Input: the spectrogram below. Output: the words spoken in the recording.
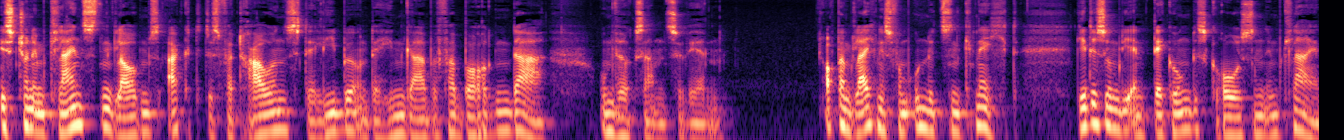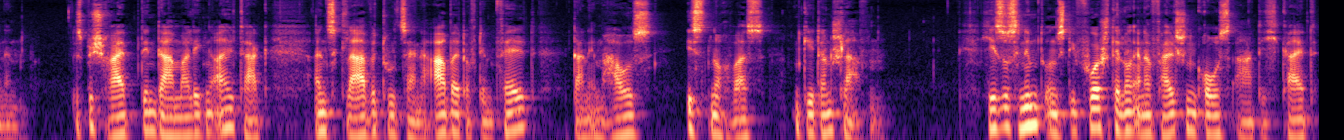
ist schon im kleinsten Glaubensakt des Vertrauens, der Liebe und der Hingabe verborgen da, um wirksam zu werden. Auch beim Gleichnis vom unnützen Knecht geht es um die Entdeckung des Großen im Kleinen. Es beschreibt den damaligen Alltag. Ein Sklave tut seine Arbeit auf dem Feld, dann im Haus, isst noch was und geht dann schlafen. Jesus nimmt uns die Vorstellung einer falschen Großartigkeit,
